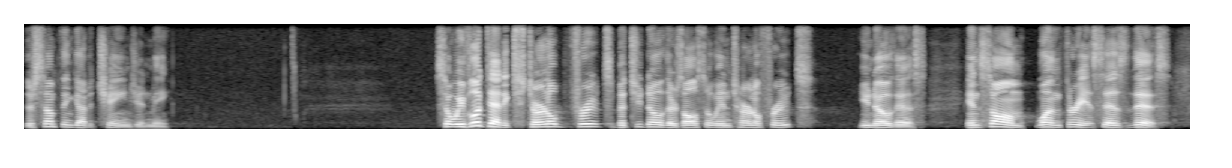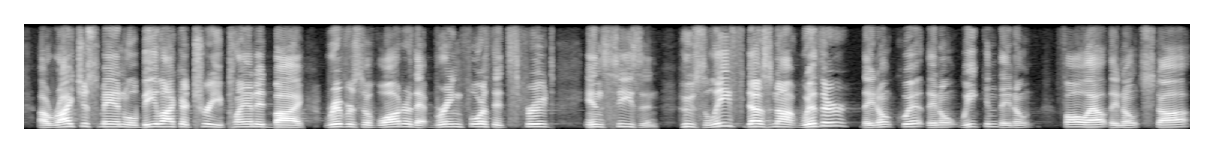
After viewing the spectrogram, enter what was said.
there's something got to change in me. So we've looked at external fruits, but you know there's also internal fruits. You know this. In Psalm 1 3, it says this A righteous man will be like a tree planted by rivers of water that bring forth its fruit in season, whose leaf does not wither. They don't quit, they don't weaken, they don't fall out, they don't stop.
